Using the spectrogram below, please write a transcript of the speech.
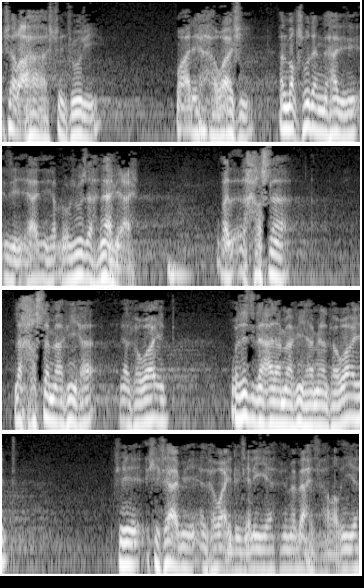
وشرعها السنفوري وعليها حواشي. المقصود أن هذه هذه الرجوزة نافعة. وقد لخصنا لخصنا ما فيها من الفوائد وزدنا على ما فيها من الفوائد في كتاب الفوائد الجلية في المباحث الفرضية.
